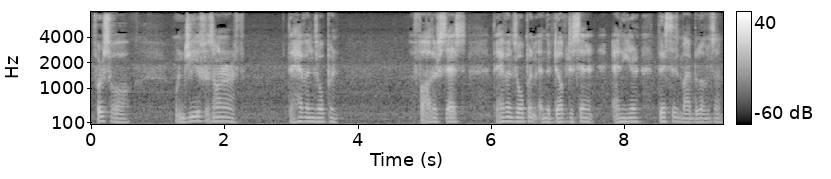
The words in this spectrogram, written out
First of all, when Jesus was on earth, the heavens opened. The Father says, The heavens opened and the dove descended, and here, this is my beloved Son,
